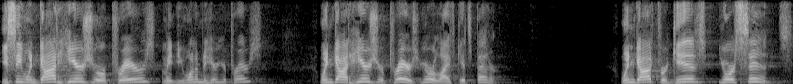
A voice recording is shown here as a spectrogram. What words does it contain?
You see, when God hears your prayers, I mean, do you want Him to hear your prayers? When God hears your prayers, your life gets better. When God forgives your sins,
